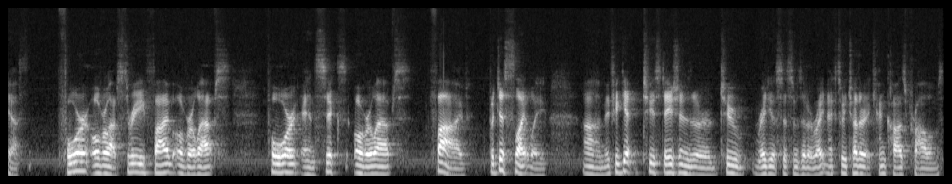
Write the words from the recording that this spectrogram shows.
Yes, four overlaps three, five overlaps four, and six overlaps five, but just slightly. Um, if you get two stations or two radio systems that are right next to each other, it can cause problems.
